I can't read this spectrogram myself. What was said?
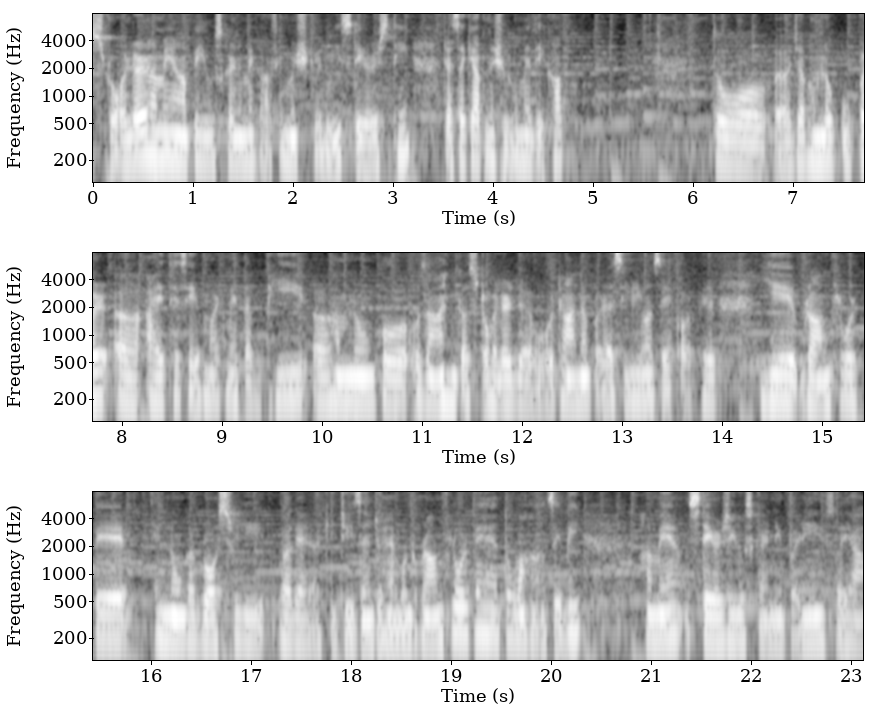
स्ट्रॉलर हमें यहाँ पे यूज़ करने में काफ़ी मुश्किल हुई स्टेयर्स थी। जैसा कि आपने शुरू में देखा तो जब हम लोग ऊपर आए थे सेव मार्ट में, तब भी हम लोगों को उजान का स्टॉलर जो है वो उठाना पड़ा सीढ़ियों से और फिर ये ग्राउंड फ्लोर पे इन लोगों का ग्रॉसरी वगैरह की चीज़ें जो हैं वो ग्राउंड फ्लोर पे हैं तो वहाँ से भी हमें स्टेयर्स यूज़ करनी पड़ी। सो या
